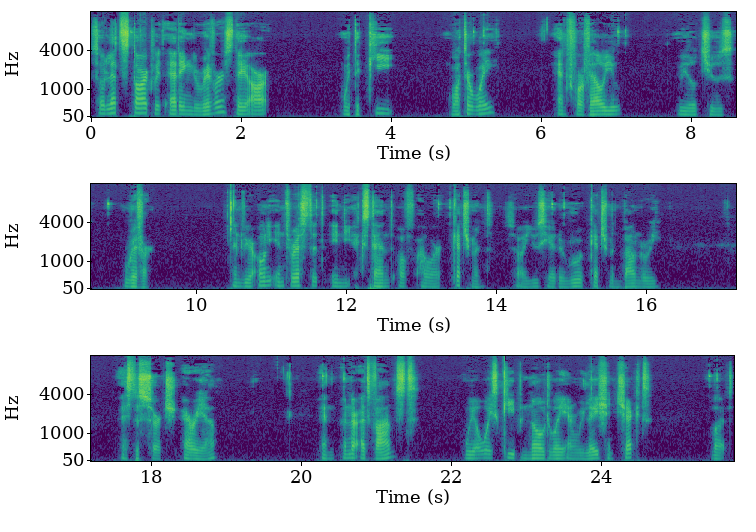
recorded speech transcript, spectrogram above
So let's start with adding the rivers. They are with the key waterway and for value we will choose river. And we are only interested in the extent of our catchment. So I use here the Ruhr catchment boundary as the search area. And under advanced we always keep nodeway and relation checked but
